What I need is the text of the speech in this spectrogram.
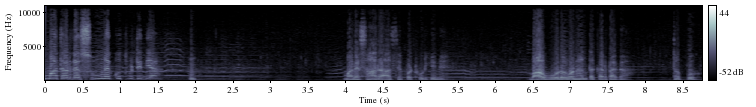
ಮಾತಾಡ್ದೆ ಸುಮ್ಮನೆ ಕೂತ್ಬಿಟ್ಟಿದ್ಯಾ? ಮನೆ ಸಾರ ಆಸೆ ಪಟ್ಟು ಹುಡುಗಿನೇ. ಬಾ ಓಡೋಗೋಣ ಅಂತ ಕರೆದಾಗ ತಪ್ಪು.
